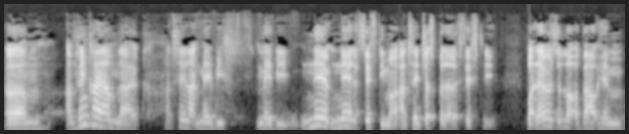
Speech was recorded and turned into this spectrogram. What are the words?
Um, I think I am like I'd say like maybe maybe near near the fifty mark. I'd say just below fifty. But there is a lot about him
